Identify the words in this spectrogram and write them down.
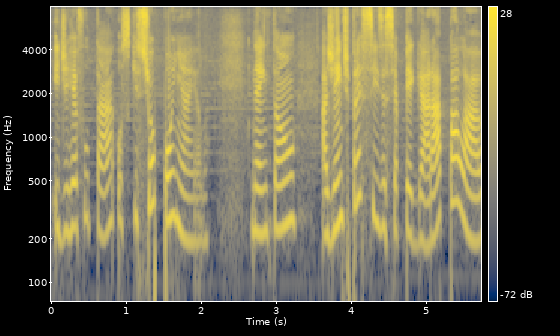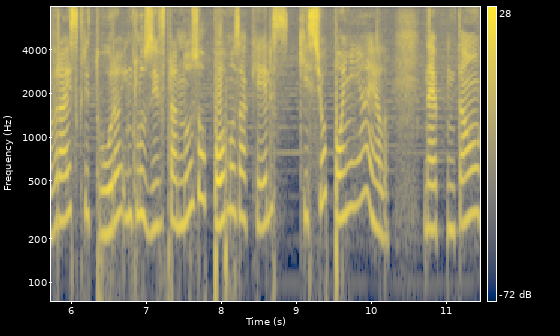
e de refutar os que se opõem a ela. Né? Então, a gente precisa se apegar à palavra, à escritura, inclusive para nos opormos àqueles que se opõem a ela. Né? Então,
